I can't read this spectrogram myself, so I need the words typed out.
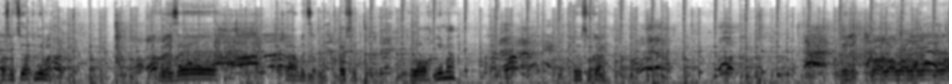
פס מצוין פנימה. וזה... שער מצמק. אפסי. כדור ארוך פנימה. זה מסוכן. הנה, וואו וואו וואו וואו וואו וואו.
